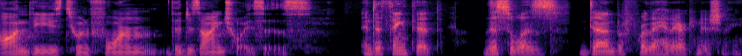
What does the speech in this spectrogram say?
on these to inform the design choices. And to think that this was done before they had air conditioning.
